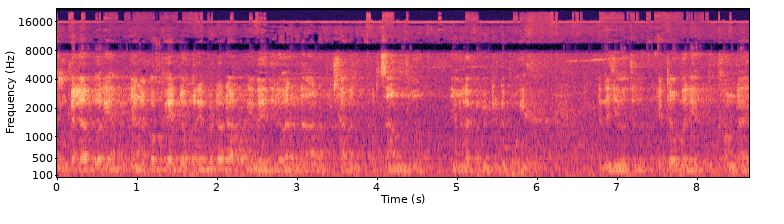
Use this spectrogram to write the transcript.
നിങ്ങൾക്ക് എല്ലാവർക്കും അറിയാം. ഞങ്ങൾക്കൊക്കെ ഏറ്റവും പ്രിയപ്പെട്ട ഒരാൾ ഈ വേദിയിൽ വരേണ്ടതാണ്. പക്ഷെ അവൻ കുറച്ച് നാൾ മുമ്പ് ഞങ്ങളൊക്കെ വിട്ടിട്ട് പോയി. എന്റെ ജീവിതത്തിൽ ഏറ്റവും വലിയ ദുഃഖമുണ്ടായ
